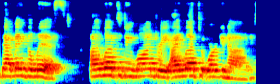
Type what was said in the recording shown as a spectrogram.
That made the list. I love to do laundry. I love to organize.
